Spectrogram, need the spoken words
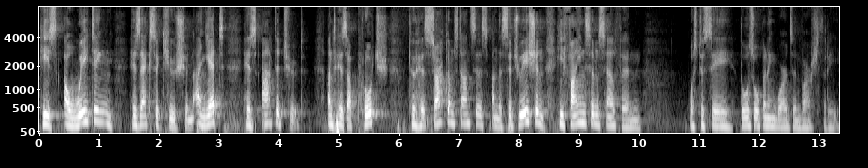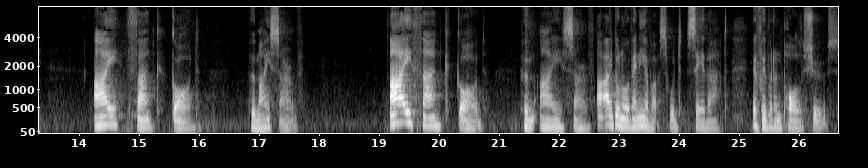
He's awaiting his execution, and yet his attitude and his approach to his circumstances and the situation he finds himself in was to say those opening words in verse 3 I thank God whom I serve. I thank God whom I serve. I don't know if any of us would say that if we were in Paul's shoes.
